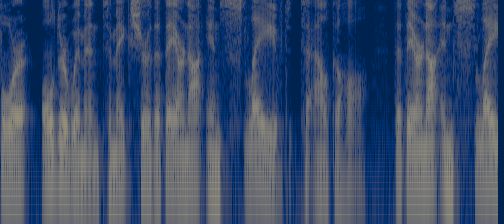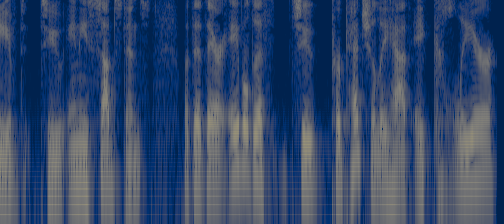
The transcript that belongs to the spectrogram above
for older women to make sure that they are not enslaved to alcohol, that they are not enslaved to any substance, but that they are able to, to perpetually have a clear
